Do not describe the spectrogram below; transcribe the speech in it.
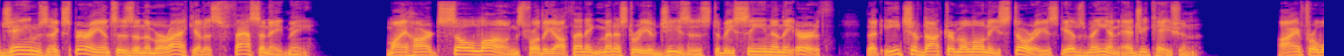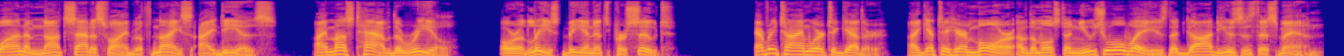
James' experiences in the miraculous fascinate me. My heart so longs for the authentic ministry of Jesus to be seen in the earth that each of Dr. Maloney's stories gives me an education. I, for one, am not satisfied with nice ideas. I must have the real, or at least be in its pursuit. Every time we're together, I get to hear more of the most unusual ways that God uses this man.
